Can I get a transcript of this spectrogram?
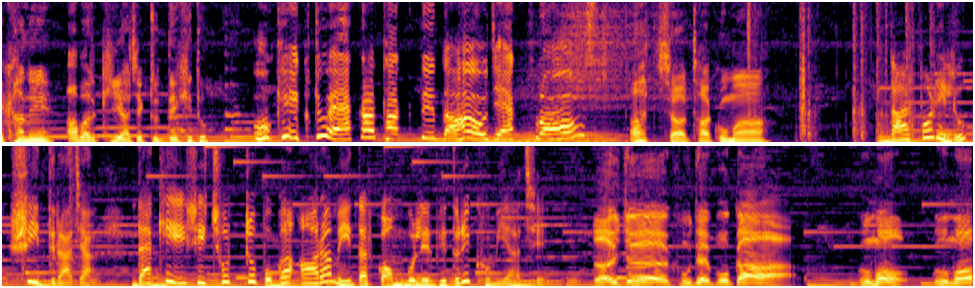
এখানে আবার কি আছে একটু দেখি তো। ওকে একটু একা থাকতে দাও জ্যাক ফ্রস্ট। আচ্ছা ঠাকুমা। তারপর এলো শীত রাজা। দেখে সেই ছোট্ট পোকা আরামে তার কম্বলের ভেতরে ঘুমিয়ে আছে। খুদে পোকা ঘুমো ঘুমো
